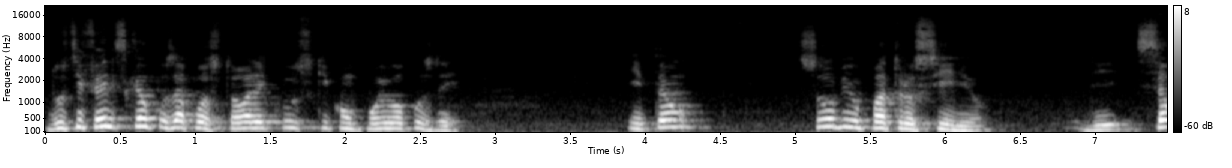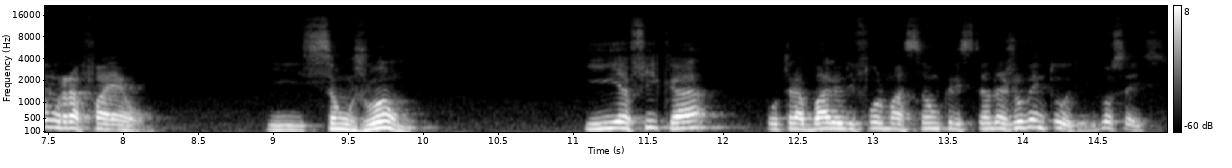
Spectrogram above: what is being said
dos diferentes campos apostólicos que compõem o Opus Dei. Então, sob o patrocínio de São Rafael e São João, ia ficar o trabalho de formação cristã da juventude, de vocês.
